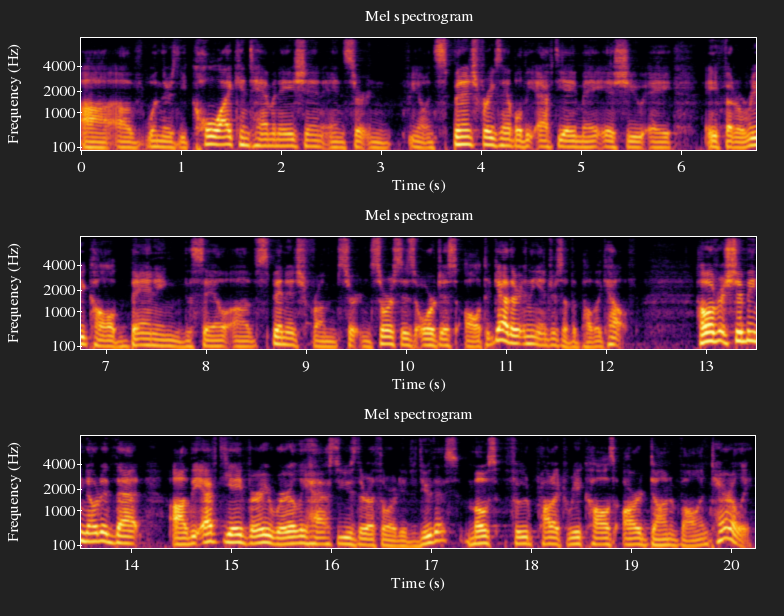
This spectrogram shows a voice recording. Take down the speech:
uh, of when there's E. coli contamination in certain, you know, in spinach, for example, the FDA may issue a a federal recall banning the sale of spinach from certain sources or just altogether in the interest of the public health. However, it should be noted that uh, the FDA very rarely has to use their authority to do this. Most food product recalls are done voluntarily,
